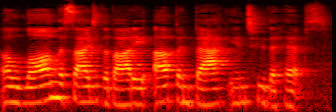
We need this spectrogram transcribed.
along the sides of the body, up and back into the hips.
